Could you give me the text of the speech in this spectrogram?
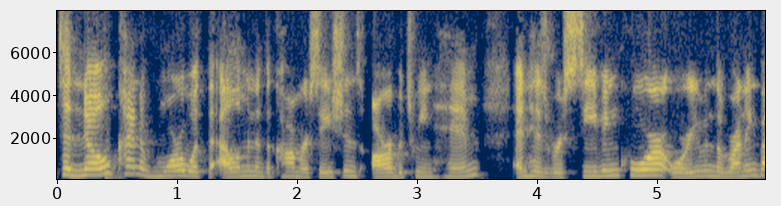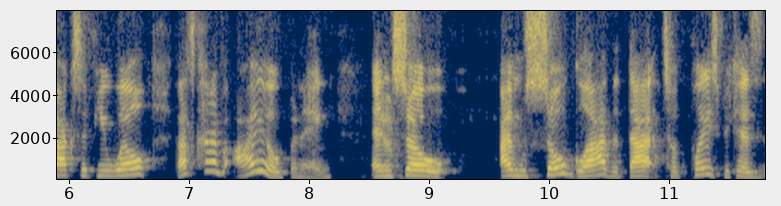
to know kind of more what the element of the conversations are between him and his receiving core or even the running backs if you will that's kind of eye opening and yep. so i'm so glad that that took place because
